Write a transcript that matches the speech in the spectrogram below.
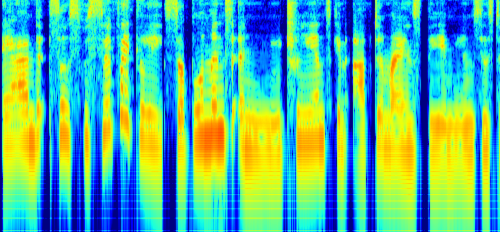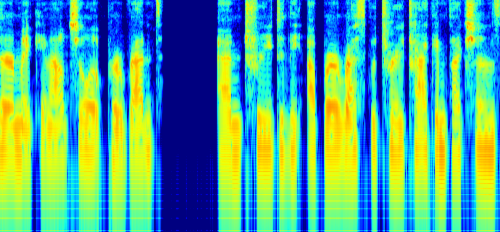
And so, specifically, supplements and nutrients can optimize the immune system. It can actually prevent and treat the upper respiratory tract infections.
